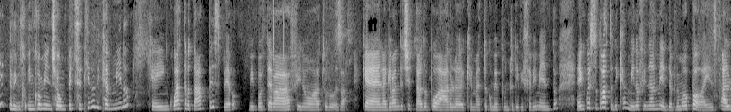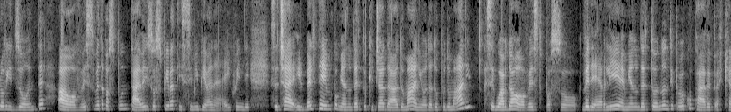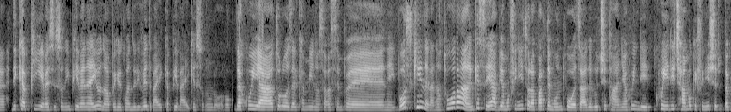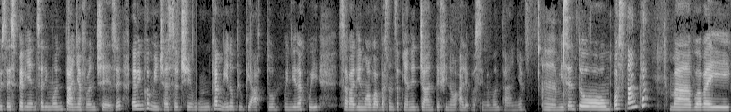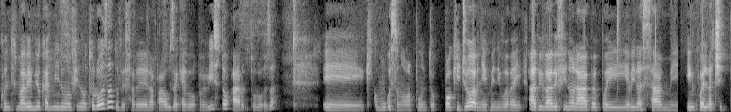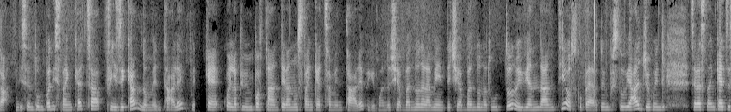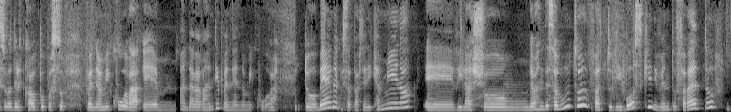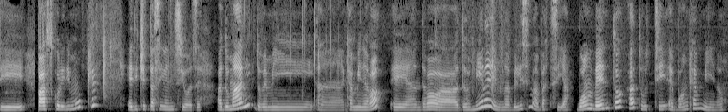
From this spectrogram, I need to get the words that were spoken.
incomincia un pezzettino di cammino che in quattro tappe, spero, mi porterà fino a Tolosa che è la grande città dopo Arles che metto come punto di riferimento. E in questo tratto di cammino finalmente prima o poi all'orizzonte a ovest vedrò spuntare i sospiratissimi Pirenei. Quindi se c'è il bel tempo mi hanno detto che già da domani o da dopodomani se guardo a ovest posso vederli e mi hanno detto non ti preoccupare perché di capire se sono i Pirenei o no perché quando li vedrai capirai che sono loro. Da qui a Tolosa il cammino sarà sempre nei boschi, nella natura, anche se abbiamo finito la parte montuosa dell'Occitania, quindi qui diciamo che finisce tutta questa esperienza di montagna francese e ricomincia a esserci un cammino più piatto, quindi da qui sarà di nuovo abbastanza pianeggiante fino alle prossime montagne montagne. Eh, mi sento un po' stanca, ma vorrei continuare il mio cammino fino a Tolosa, dove fare la pausa che avevo previsto a Tolosa. E che comunque sono appunto pochi giorni, quindi vorrei arrivare fino là per poi rilassarmi in quella città. Quindi sento un po' di stanchezza fisica, non mentale, che è quella più importante, la non stanchezza mentale, perché quando ci abbandona la mente ci abbandona tutto, noi viandanti ho scoperto in questo viaggio, quindi se la stanchezza è solo del corpo posso prendermi cura e mm, andare avanti prendendomi cura. Tutto bene, questa parte di cammino e vi lascio un grande saluto fatto di boschi, di vento freddo, di pascoli di mucche e di città silenziose. A domani dove mi eh, camminerò e andrò a dormire in una bellissima abbazia. Buon vento a tutti e buon cammino.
